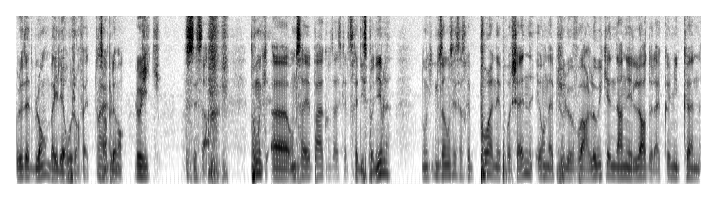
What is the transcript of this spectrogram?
au lieu d'être blanc, bah, il est rouge en fait, tout Ouais. simplement. Logique. C'est ça. donc euh, on ne savait pas quand est-ce qu'elle serait disponible. Donc il nous a annoncé que ça serait pour l'année prochaine et on a pu le voir le week-end dernier lors de la Comic Con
